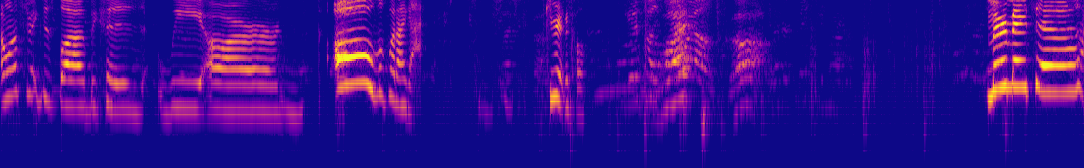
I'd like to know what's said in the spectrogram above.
I want to make this vlog because we are. Oh, look what I got! Give it, Nicole. Mermaid tail.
